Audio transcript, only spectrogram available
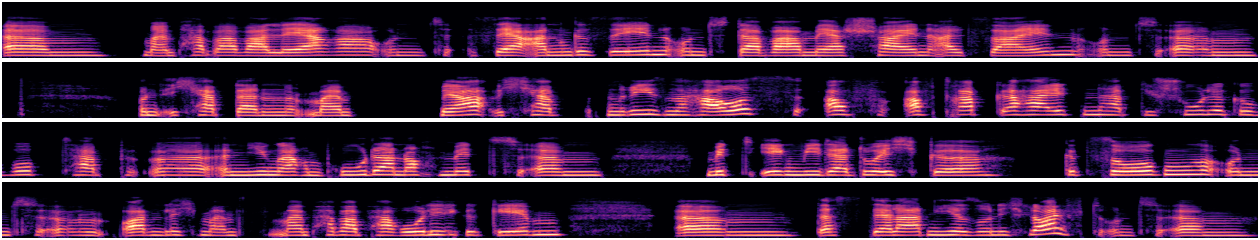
Ähm, mein Papa war Lehrer und sehr angesehen und da war mehr Schein als Sein. Und, ähm, und ich habe dann mein, ja, ich habe ein Riesenhaus auf, auf Trab gehalten, habe die Schule gewuppt, habe äh, einen jüngeren Bruder noch mit, ähm, mit irgendwie da durchgezogen und ähm, ordentlich meinem, meinem Papa Paroli gegeben, ähm, dass der Laden hier so nicht läuft. Und ähm,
